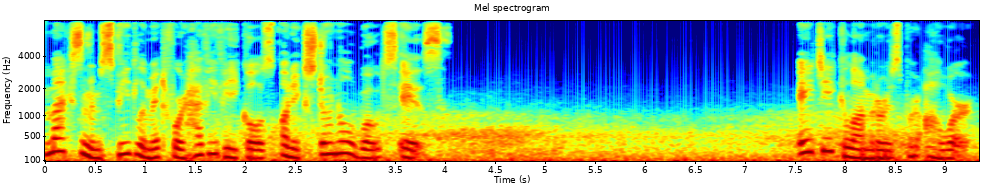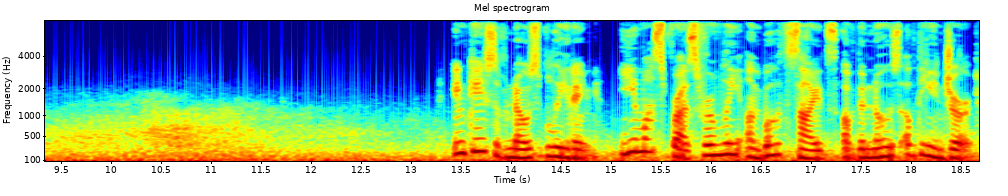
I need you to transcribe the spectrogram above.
Maximum speed limit for heavy vehicles on external roads is 80 kilometers per hour. In case of nose bleeding, you must press firmly on both sides of the nose of the injured.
